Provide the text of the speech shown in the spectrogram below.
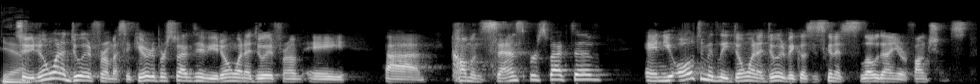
Yeah. So you don't want to do it from a security perspective. You don't want to do it from a uh, common sense perspective, and you ultimately don't want to do it because it's going to slow down your functions.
